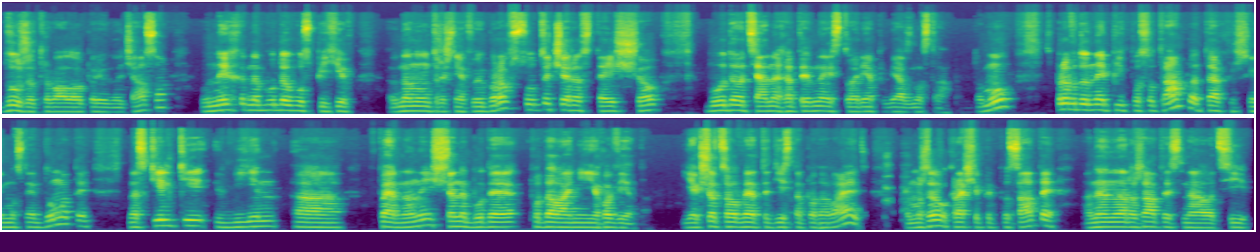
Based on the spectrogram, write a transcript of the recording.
дуже тривалого періоду часу у них не буде успіхів на внутрішніх виборах суто через те, що буде оця негативна історія пов'язана з Трампом. Тому з приводу не підпису Трампа, також йому слід думати, наскільки він е, впевнений, що не буде подавання його вето. Якщо це вето дійсно подавають, то можливо краще підписати, а не наражатись на оці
